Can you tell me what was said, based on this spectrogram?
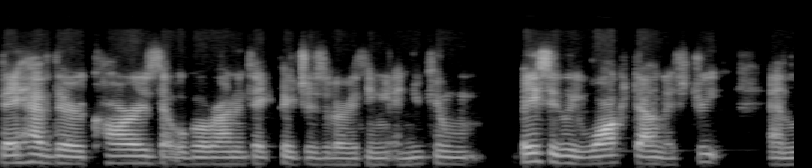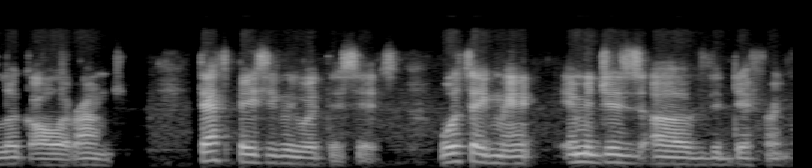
they have their cars that will go around and take pictures of everything and you can basically walk down the street and look all around you. That's basically what this is. We'll take images of the different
